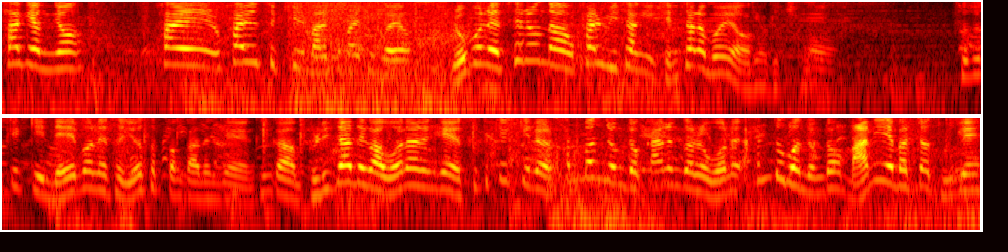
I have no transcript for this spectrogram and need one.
사격요? 활, 활 스킬 말씀하신 거예요? 요번에 새로 나온 활 위상이 괜찮아 보여요. 기력이 충. 수수께끼 4번에서 6번 까는 게 그러니까 블리자드가 원하는 게 수수께끼를 한 번 정도 까는 거를 원해 한두 번 정도 많이 해봤자 두개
